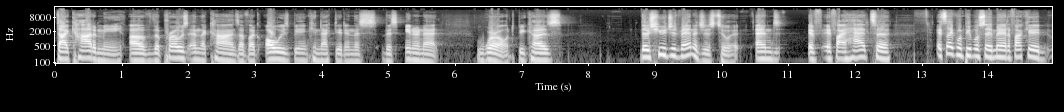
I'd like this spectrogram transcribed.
dichotomy of the pros and the cons of like always being connected in this this internet world because there's huge advantages to it. And if if I had to it's like when people say, "Man, if I could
